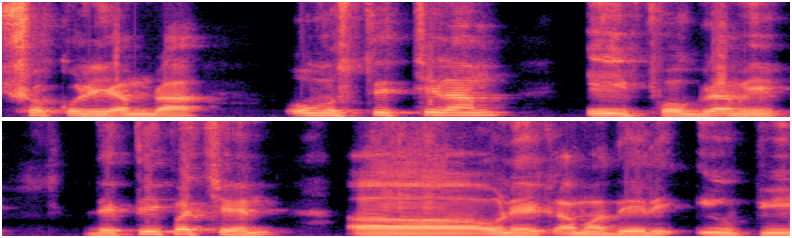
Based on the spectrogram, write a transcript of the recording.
সকলেই আমরা উপস্থিত ছিলাম। এই প্রোগ্রামে দেখতেই পাচ্ছেন অনেক আমাদের ইউপি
